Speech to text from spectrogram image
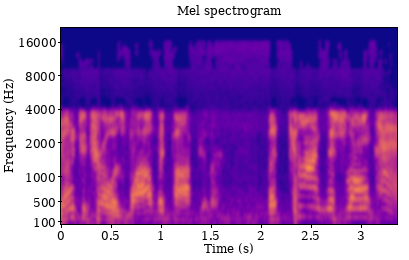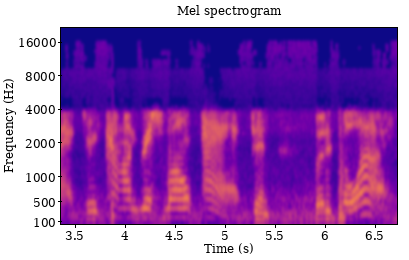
gun control is wildly popular, but Congress won't act, and Congress won't act. And but it's a lie.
